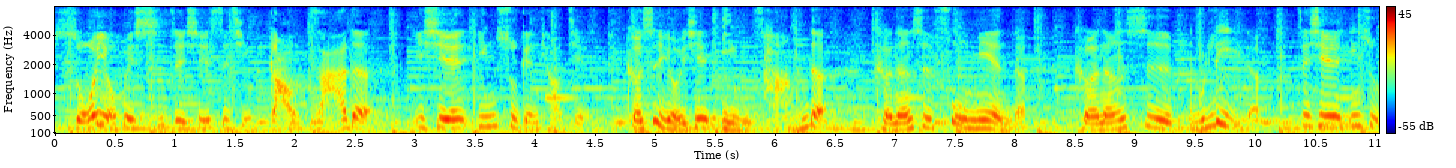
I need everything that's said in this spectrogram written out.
所有会使这些事情搞砸的一些因素跟条件，可是有一些隐藏的，可能是负面的。可能是不利的这些因素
